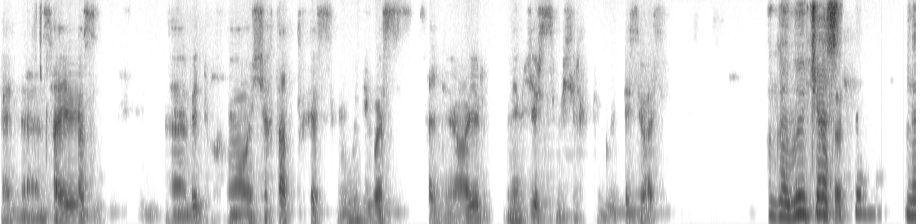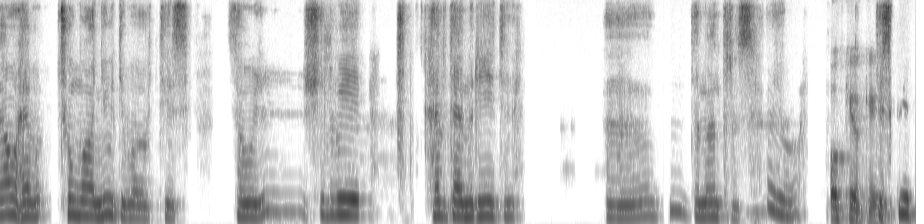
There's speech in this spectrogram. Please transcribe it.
Тэгээд э, сая бас э, бид бүхэн унших дадлах гэсэн. Үүнийг бас сая нэг хоёр нэмж ирсэн бишрэлтэнгүүдээс бас. Okay, we just now have two more new devotees. So shall we have them read uh, the mantras? Okay, okay. The script.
